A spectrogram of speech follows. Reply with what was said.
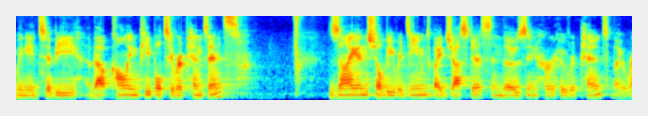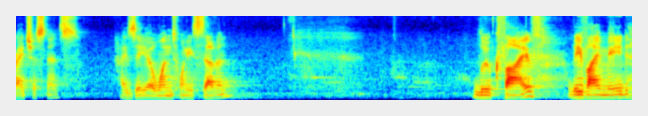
We need to be about calling people to repentance. Zion shall be redeemed by justice, and those in her who repent by righteousness. Isaiah 127. Luke 5, Levi made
